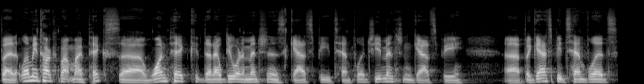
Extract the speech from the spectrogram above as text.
But let me talk about my picks. Uh, one pick that I do want to mention is Gatsby templates. You mentioned Gatsby, uh, but Gatsby templates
